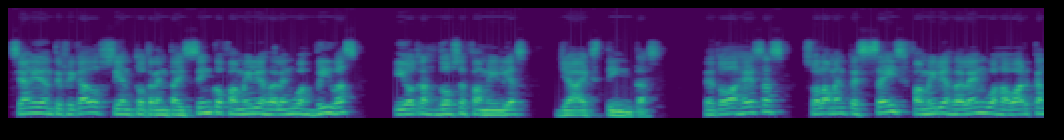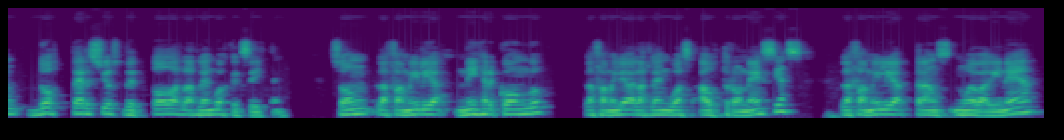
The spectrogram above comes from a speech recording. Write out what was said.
se han identificado 135 familias de lenguas vivas y otras 12 familias ya extintas. De todas esas, solamente 6 familias de lenguas abarcan dos tercios de todas las lenguas que existen. Son la familia Níger-Congo, la familia de las lenguas austronesias, la familia Trans-Nueva Guinea,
